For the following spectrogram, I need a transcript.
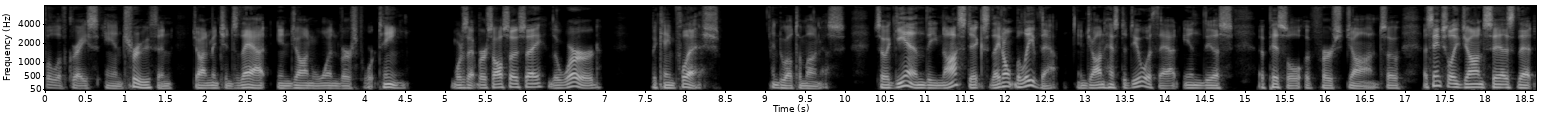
full of grace and truth. And John mentions that in John 1, verse 14. What does that verse also say? The Word became flesh and dwelt among us. So again, the Gnostics, they don't believe that. And John has to deal with that in this epistle of First John. So essentially, John says that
